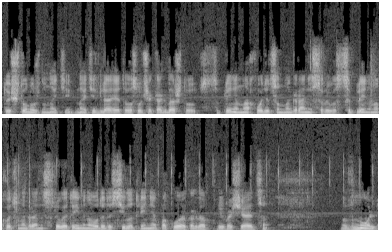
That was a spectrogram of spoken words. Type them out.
То есть, что нужно найти? Найти для этого случая, когда что сцепление находится на грани срыва. Сцепление находится на грани срыва, это именно вот эта сила трения покоя, когда превращается в ноль.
